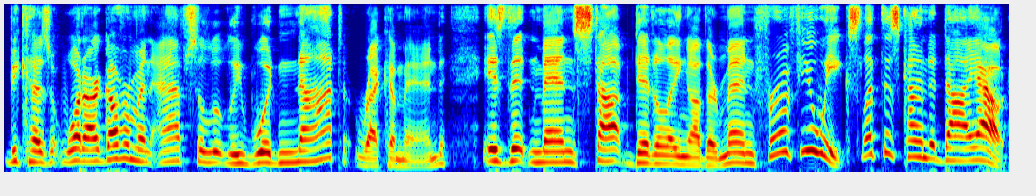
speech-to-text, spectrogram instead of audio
Because what our government absolutely would not recommend is that men stop diddling other men for a few weeks. Let this kind of die out.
